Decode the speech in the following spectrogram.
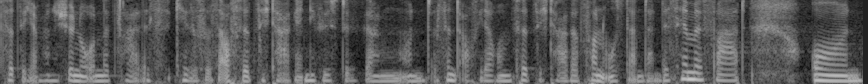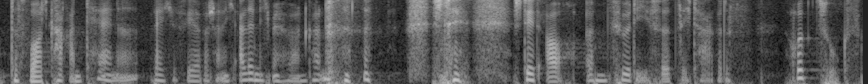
40 einfach eine schöne runde Zahl ist. Jesus ist auch 40 Tage in die Wüste gegangen und es sind auch wiederum 40 Tage von Ostern dann bis Himmelfahrt. Und das Wort Quarantäne, welches wir wahrscheinlich alle nicht mehr hören können, steht auch ähm, für die 40 Tage des Rückzugs.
